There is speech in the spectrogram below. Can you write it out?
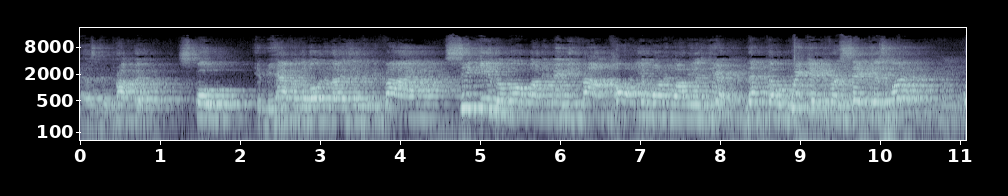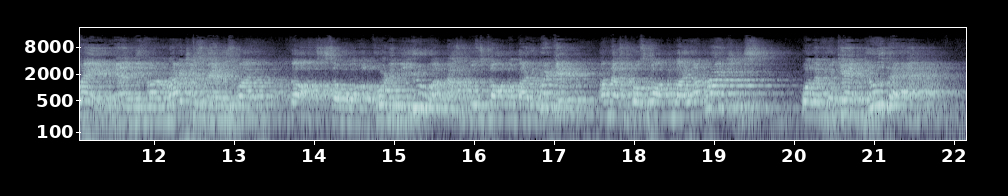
As the prophet spoke in behalf of the Lord in Isaiah 55, Seek ye the Lord while he may be found, call ye upon him while he is near. Let the wicked forsake his what? Way. And the unrighteous man is what? Thoughts. So according to you, I'm not supposed to call nobody wicked. I'm not supposed to call nobody unrighteous. Well, if we can't do that,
